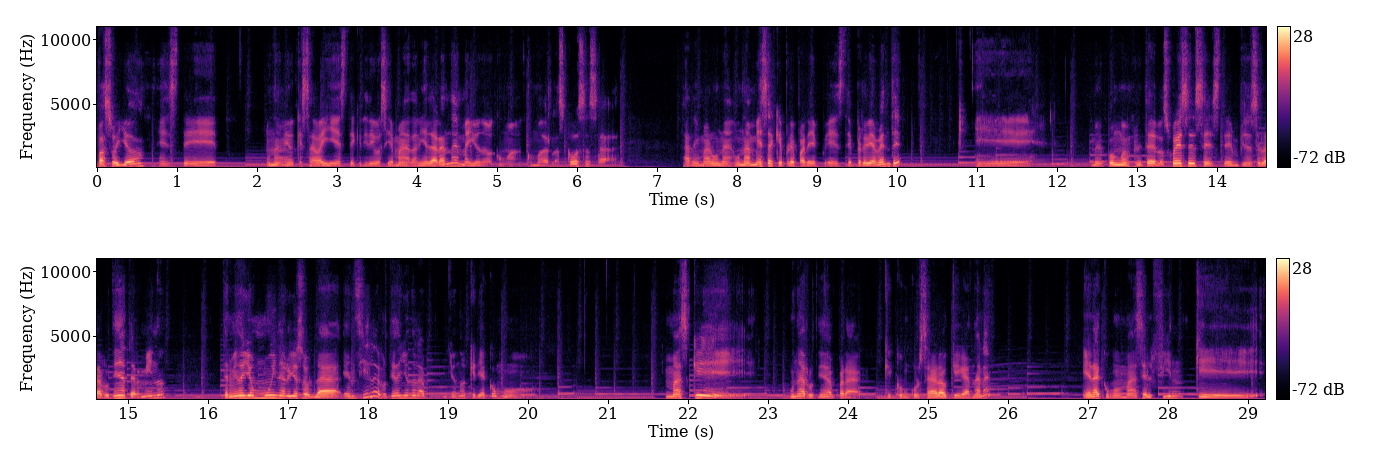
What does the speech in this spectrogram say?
paso yo. Este, un amigo que estaba ahí, este, que digo, se llama Daniel Aranda, me ayudó como a acomodar las cosas, a, a arrimar una, una mesa que preparé este, previamente. Eh, me pongo enfrente de los jueces, este, empiezo a hacer la rutina, termino. Termino yo muy nervioso. La, en sí la rutina yo no la, yo no quería como más que una rutina para que concursara o que ganara, era como más el fin que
